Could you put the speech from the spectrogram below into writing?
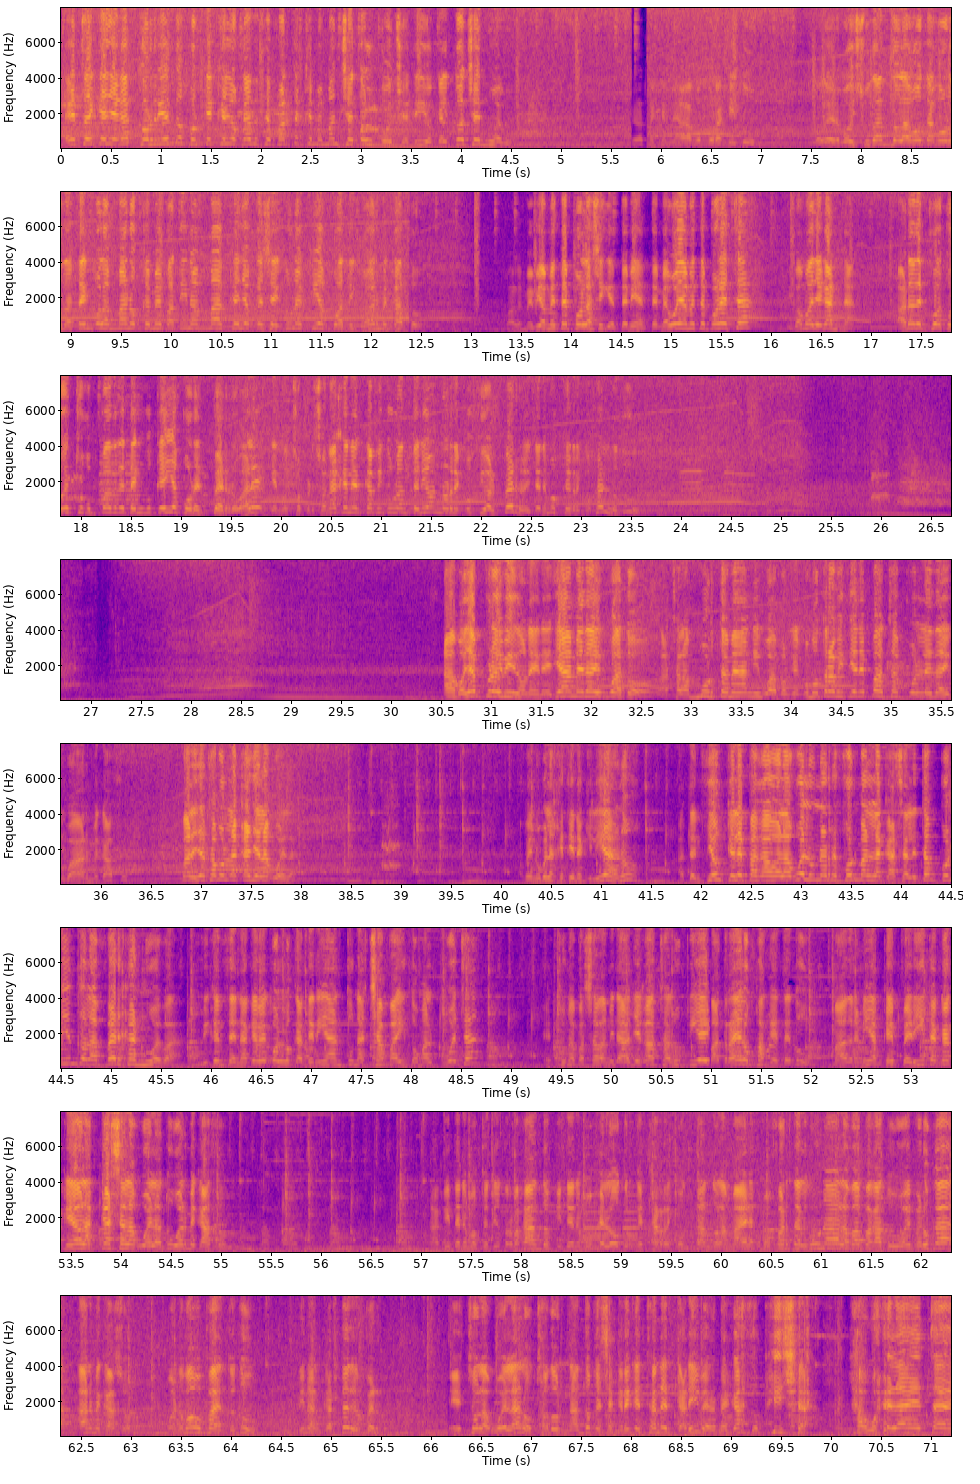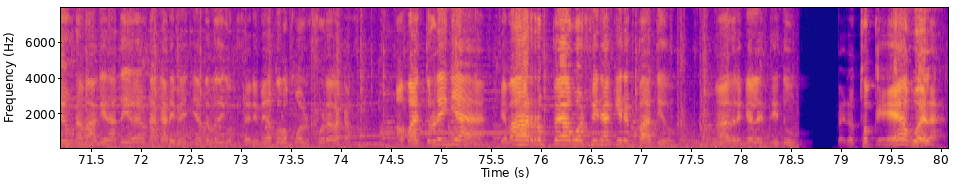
Esto hay que llegar corriendo porque es que lo que hace falta es que me manche todo el coche, tío, que el coche es nuevo. Espérate que me hago por aquí tú. Joder, voy sudando la gota gorda. Tengo las manos que me patinan más que yo que sé, que un esquí acuático. A ver, me cazo. Vale, me voy a meter por la siguiente, miente. Me voy a meter por esta y vamos a llegar nada. Ahora después de todo esto, compadre, tengo que ir a por el perro, ¿vale? Que nuestro personaje en el capítulo anterior no recogió al perro y tenemos que recogerlo tú. Vamos, ya han prohibido, nene. Ya me da igual todo. Hasta las multas me dan igual. Porque como Travis tiene pasta, pues le da igual. Me cazo. Vale, ya estamos en la calle la abuela. A ver, no ve que tiene aquí liada, ¿no? Atención que le he pagado al abuelo una reforma en la casa Le están poniendo las verjas nuevas Fíjense, nada que ver con lo que tenía antes una chapa ahí mal puesta Esto es una pasada, mira, ha llegado hasta Lupi para traer los paquetes, tú Madre mía, qué perita que ha quedado la casa de la abuela, tú, hazme caso Aquí tenemos este tío trabajando, aquí tenemos el otro que está recontando las maderas Como falta alguna, la va a pagar tú, eh, peluca, hazme caso Bueno, vamos para adentro, tú Mira, el cartel del perro Esto la abuela lo está adornando que se cree que está en el Caribe, hazme caso, picha la abuela esta es una máquina, tío, es una caribeña, te lo digo en serio. Mira todos los muebles fuera de la casa. ¡Vamos para dentro, niña! Que vas a romper agua al final aquí en el patio. Madre, qué lentitud. ¿Pero esto qué es, abuela?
